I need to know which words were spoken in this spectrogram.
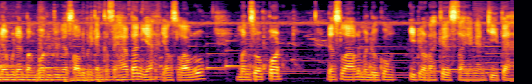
Mudah-mudahan Bang Boril juga selalu diberikan kesehatan ya, yang selalu mensupport dan selalu mendukung idola kesayangan kita.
